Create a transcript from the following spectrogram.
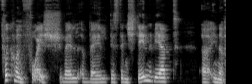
vollkommen falsch, weil, weil das den Stellenwert äh, in, einer,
